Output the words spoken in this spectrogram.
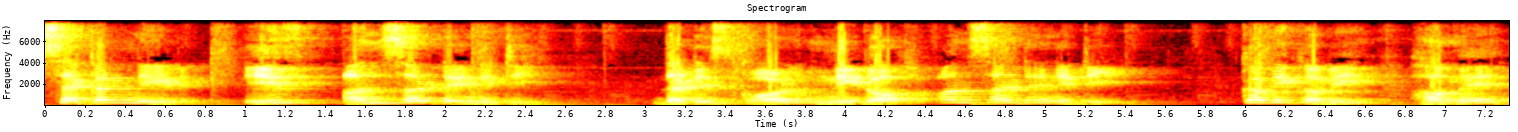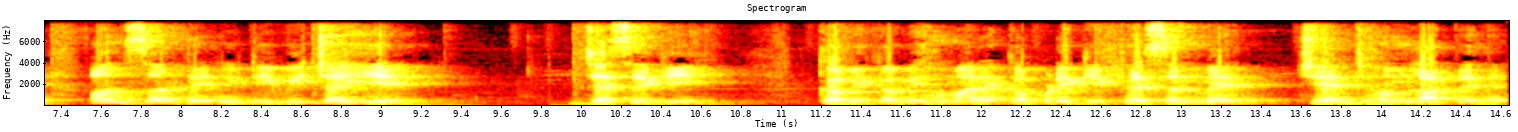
second need is uncertainty that is called need of uncertainty कभी कभी हमें अनसर्टेनिटी भी चाहिए। जैसे कि कभी कभी हमारे कपड़े की फ़ैशन में चेंज हम लाते हैं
